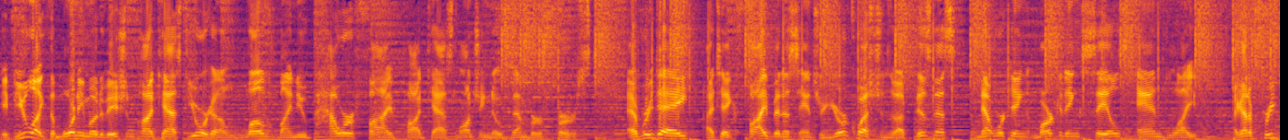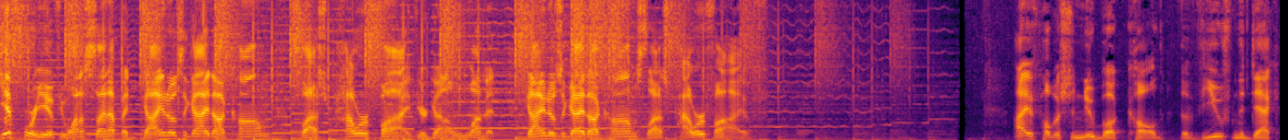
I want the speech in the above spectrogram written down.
If you like the Morning Motivation Podcast, you are going to love my new Power 5 podcast launching November 1st. Every day, I take five minutes to answer your questions about business, networking, marketing, sales, and life. I got a free gift for you if you want to sign up at guyknowsaguy.com slash power 5. You're going to love it. guyknowsaguy.com slash power 5. I have published a new book called The View from the Deck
